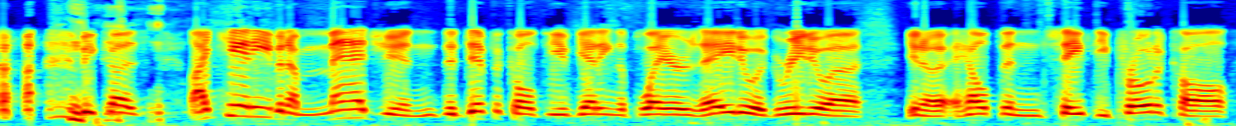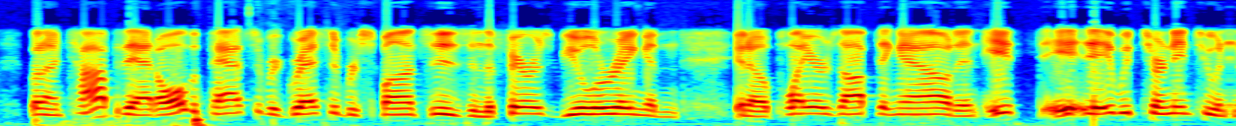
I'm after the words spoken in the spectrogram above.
because I can't even imagine the difficulty of getting the players a to agree to a you know a health and safety protocol. But on top of that, all the passive aggressive responses and the Ferris Buellering and you know players opting out, and it, it it would turn into an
